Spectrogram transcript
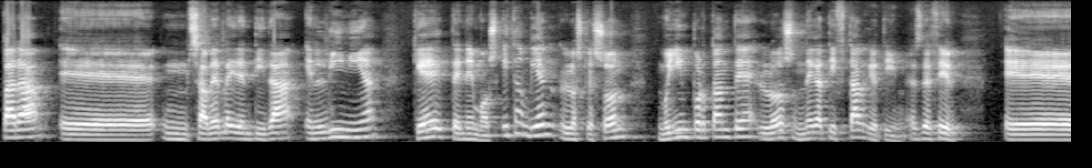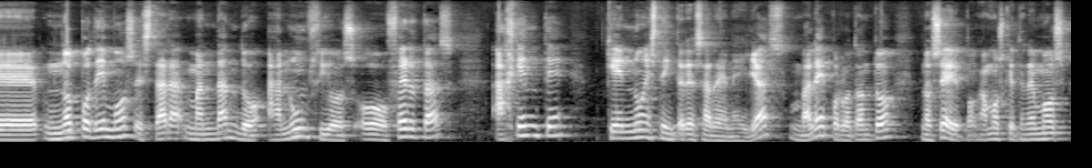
para mm, saber la identidad en línea que tenemos y también los que son muy importantes los negative targeting, es decir, eh, no podemos estar mandando anuncios o ofertas a gente que no esté interesada en ellas, ¿vale? Por lo tanto, no sé, pongamos que tenemos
